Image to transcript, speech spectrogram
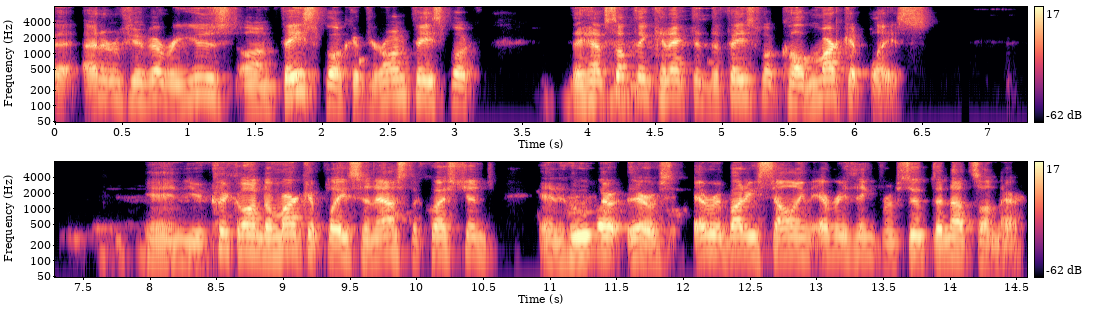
uh, I don't know if you've ever used on Facebook, if you're on Facebook, they have something connected to Facebook called Marketplace. And you click on the Marketplace and ask the question, and who, there's, everybody selling everything from soup to nuts on there.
